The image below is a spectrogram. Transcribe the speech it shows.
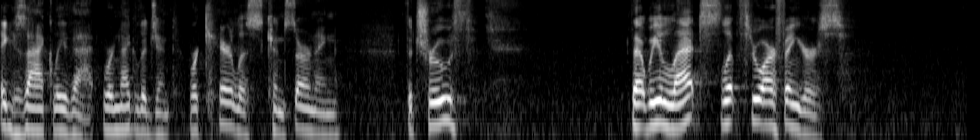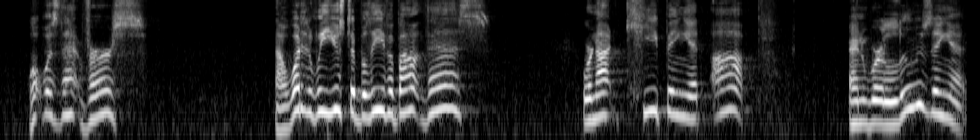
exactly that. We're negligent, we're careless concerning the truth that we let slip through our fingers. What was that verse? Now, what did we used to believe about this? We're not keeping it up and we're losing it.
